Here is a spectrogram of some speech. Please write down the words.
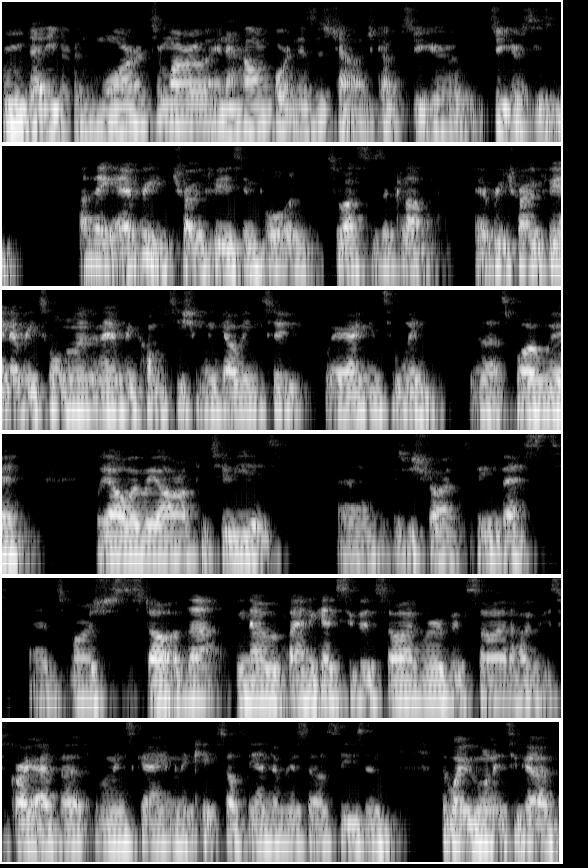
prove that even more tomorrow? And how important is this challenge cup to your to your season? I think every trophy is important to us as a club every trophy and every tournament and every competition we go into we're aiming to win you know that's why we're we are where we are after two years um, because we strive to be the best and tomorrow's just the start of that. We know we're playing against a good side. We're a good side. I hope it's a great advert for the women's game and it kicks off the NWSL season the way we want it to go.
